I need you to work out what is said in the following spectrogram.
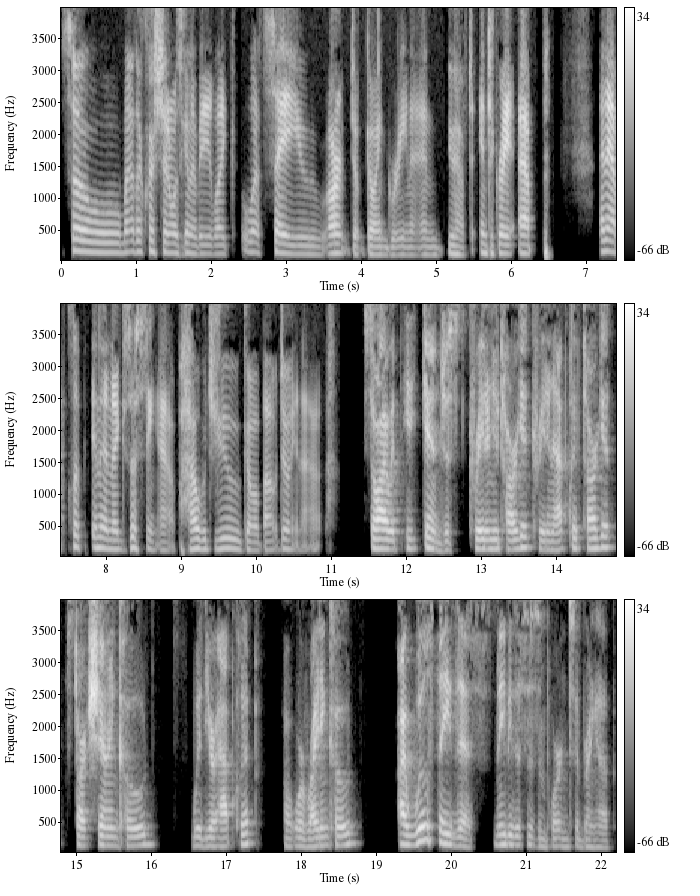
So my other question was going to be like, let's say you aren't going green and you have to integrate app an app clip in an existing app. How would you go about doing that? So I would again just create a new target, create an app clip target, start sharing code with your app clip or, or writing code I will say this. Maybe this is important to bring up.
